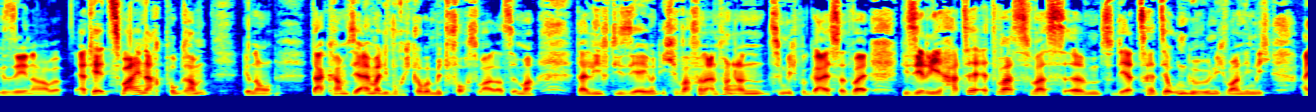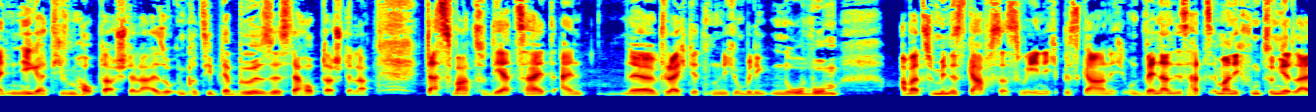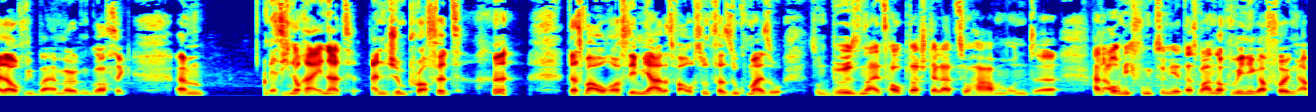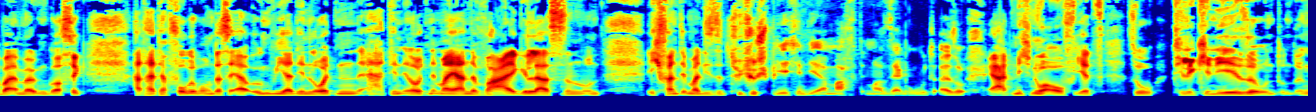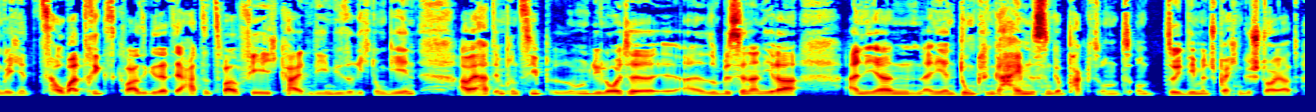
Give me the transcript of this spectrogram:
gesehen habe. RTL 2 Nachtprogramm, genau. Da kam sie einmal die Woche, ich glaube Mittwochs war das immer. Da lief die Serie und ich war von Anfang an ziemlich begeistert, weil die Serie hatte etwas, was ähm, zu der Zeit sehr ungewöhnlich war, nämlich einen negativen Hauptdarsteller. Also im Prinzip der Böse ist der Hauptdarsteller. Das war zu der Zeit ein, naja, vielleicht jetzt nicht unbedingt ein Novum, aber zumindest gab es das wenig bis gar nicht. Und wenn dann ist, hat es immer nicht funktioniert, leider auch wie bei American Gothic. Ähm, wer sich noch erinnert an Jim Prophet, das war auch aus dem Jahr, das war auch so ein Versuch, mal so, so einen Bösen als Hauptdarsteller zu haben und äh, hat auch nicht funktioniert. Das waren noch weniger Folgen, aber American Gothic hat halt hervorgebrochen, dass er irgendwie ja den Leuten, er hat den Leuten immer ja eine Wahl gelassen und ich fand immer diese Psychospielchen, die er macht, immer sehr gut. Also er hat nicht nur auf jetzt so Telekinese und, und irgendwelche Zaubertricks quasi gesetzt, er hatte zwar Fähigkeiten, die in diese Richtung gehen, aber er hat im Prinzip um die Leute äh, so ein bisschen an ihrer an ihren, an ihren dunklen Geheimnissen gepackt und, und dementsprechend gesteuert.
